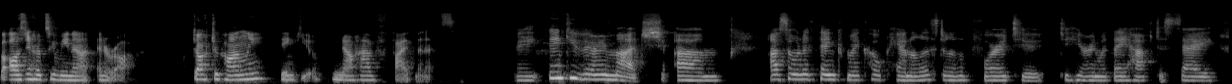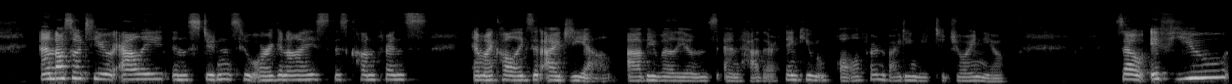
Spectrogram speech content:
Bosnia-Herzegovina, and Iraq. Dr. Conley, thank you. You now have five minutes. Great, thank you very much. Um, I also want to thank my co-panelists and I look forward to, to hearing what they have to say and also to you, Ali, and the students who organize this conference, and my colleagues at IGL, Abby Williams and Heather. Thank you all for inviting me to join you. So if you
